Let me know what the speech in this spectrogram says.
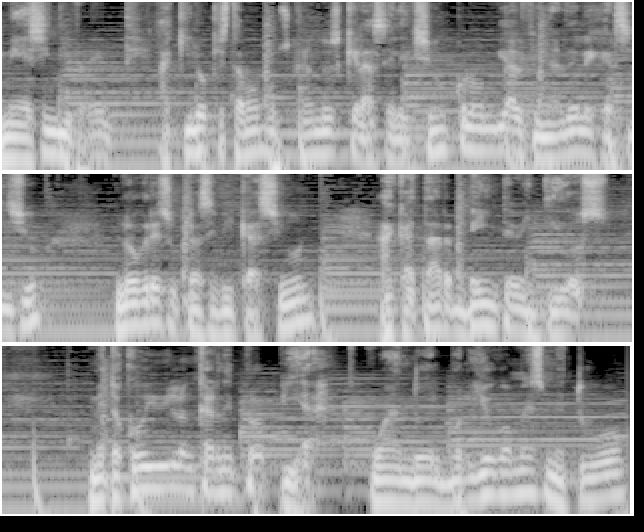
me es indiferente. Aquí lo que estamos buscando es que la selección Colombia al final del ejercicio logre su clasificación a Qatar 2022. Me tocó vivirlo en carne propia cuando el Bolillo Gómez me tuvo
